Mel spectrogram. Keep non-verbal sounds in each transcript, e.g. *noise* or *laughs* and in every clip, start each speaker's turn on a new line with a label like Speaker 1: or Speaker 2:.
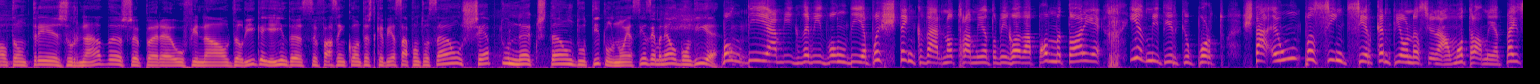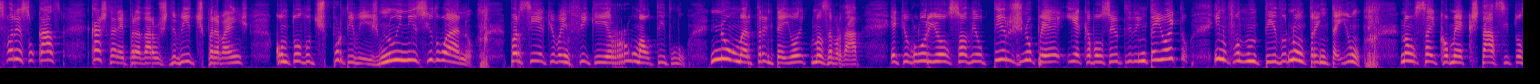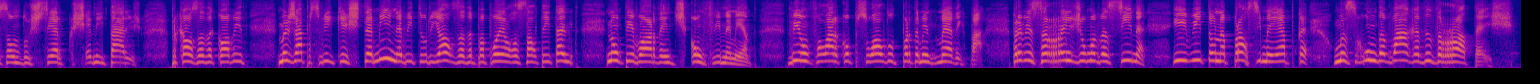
Speaker 1: Faltam três jornadas para o final da Liga e ainda se fazem contas de cabeça à pontuação, excepto na questão do título, não é assim, Zé Manel? Bom dia.
Speaker 2: Bom dia, amigo David, bom dia. Pois tem que dar naturalmente o bigode à palmatória e admitir que o Porto está a um passinho de ser campeão nacional, naturalmente. Bem, se for esse o caso, cá estarei para dar os devidos parabéns com todo o desportivismo. No início do ano, parecia que o Benfica ia rumo ao título número 38, mas a verdade é que o Glorioso só deu tiros no pé e acabou sem o 38 e no fundo metido num 31. Não sei como é que está a situação dos cercos sanitários por causa da Covid, mas já percebi que a estamina vitoriosa da papoela saltitante não teve ordem de desconfinamento. Deviam falar com o pessoal do departamento médico, pá, para ver se arranjam uma vacina e evitam na próxima época uma segunda vaga de derrotas.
